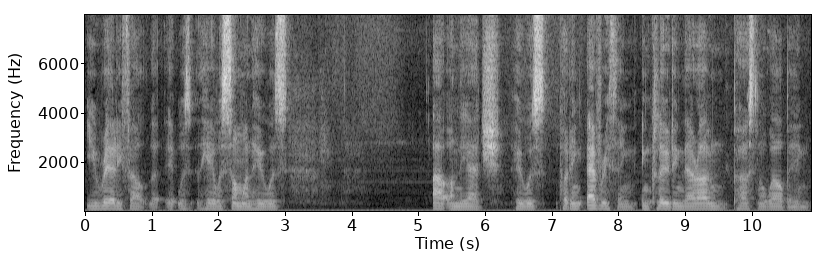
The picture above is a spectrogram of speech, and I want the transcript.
you really felt that it was here was someone who was out on the edge, who was putting everything, including their own personal well-being,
